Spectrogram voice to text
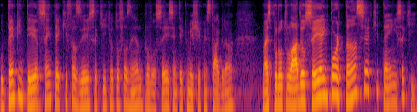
o tempo inteiro sem ter que fazer isso aqui que eu estou fazendo para vocês, sem ter que mexer com o Instagram. Mas por outro lado, eu sei a importância que tem isso aqui.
